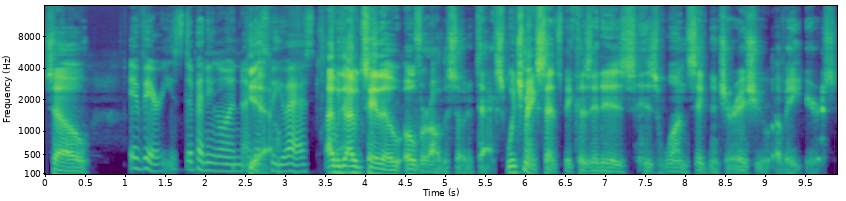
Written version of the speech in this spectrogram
So it varies depending on I yeah. guess who you ask. I would I would say though overall the soda tax, which makes sense because it is his one signature issue of eight years.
